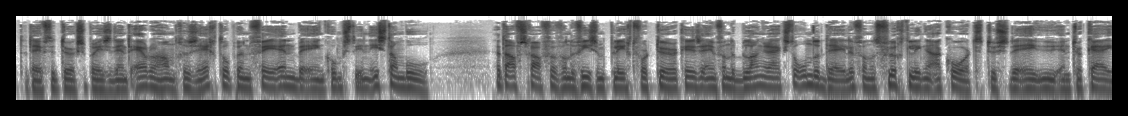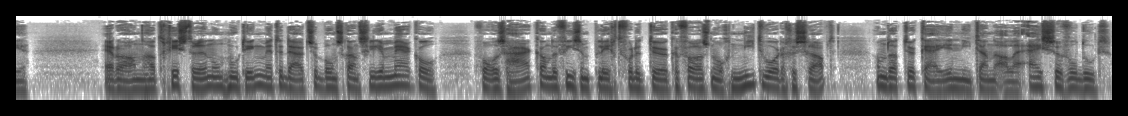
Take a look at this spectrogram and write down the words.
Dat heeft de Turkse president Erdogan gezegd op een VN-bijeenkomst in Istanbul. Het afschaffen van de visumplicht voor Turken is een van de belangrijkste onderdelen van het vluchtelingenakkoord tussen de EU en Turkije. Erdogan had gisteren een ontmoeting met de Duitse bondskanselier Merkel. Volgens haar kan de visumplicht voor de Turken vooralsnog niet worden geschrapt, omdat Turkije niet aan alle eisen voldoet.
